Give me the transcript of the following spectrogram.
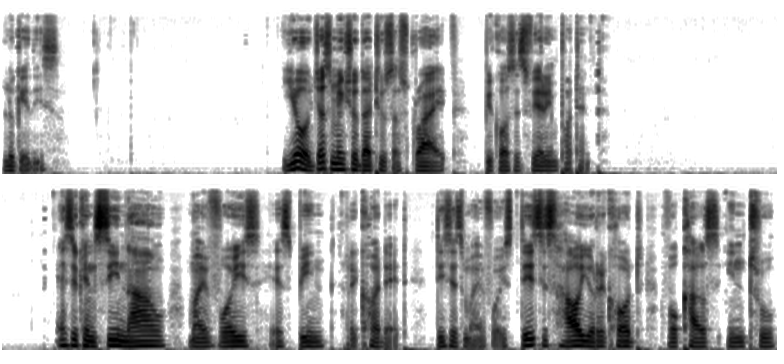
Look at this. Yo just make sure that you subscribe because it's very important. As you can see now my voice has been recorded. This is my voice. This is how you record vocals into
